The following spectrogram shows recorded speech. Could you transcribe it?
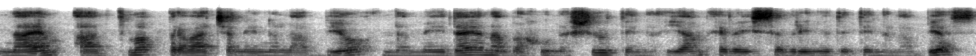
Nayam Atma Pravachanena Labhyo Namedaya Nabahuna Shrutena Yam Evai Savrinyutetena Labhyas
